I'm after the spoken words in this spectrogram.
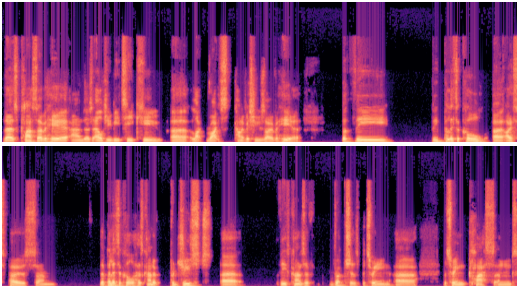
there's class over here and there's LGBTQ uh, like rights kind of issues over here, but the the political, uh, I suppose, um, the political has kind of produced uh, these kinds of ruptures between uh, between class and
